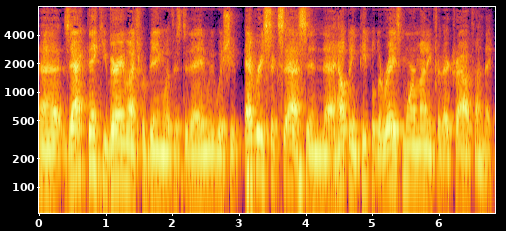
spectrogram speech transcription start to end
Uh, Zach, thank you very much for being with us today, and we wish you every success in uh, helping people to raise more money for their crowdfunding.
